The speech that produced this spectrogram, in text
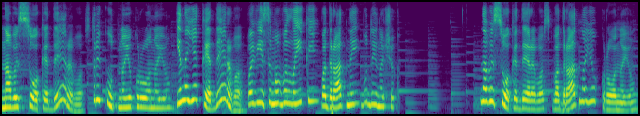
На високе дерево з трикутною кроною. І на яке дерево повісимо великий квадратний будиночок? На високе дерево з квадратною кроною.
